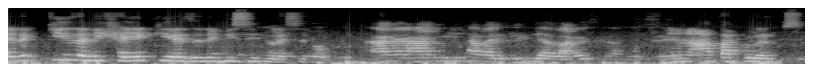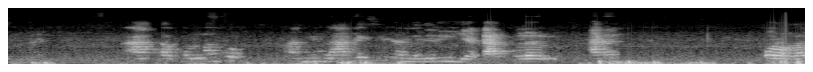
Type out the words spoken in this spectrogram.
এটা কি জানি খাইয়ে কি জানি বিসি ফেলেছে বাবু। আরে আমি হালাই দিয়া লাগাইছিলাম। আতা ফুলের মনে হয়। আতা বললাম তো আমি লাগাইছিলাম এদের ইয়া কাঠগুলোর আরে করলা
